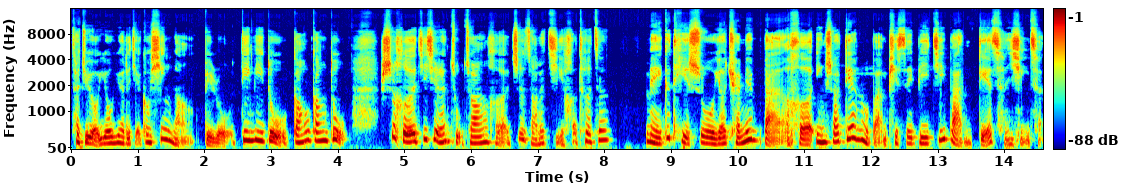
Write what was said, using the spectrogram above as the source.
它具有优越的结构性能，比如低密度、高刚度，适合机器人组装和制造的几何特征。每个体数由全面板和印刷电路板 （PCB） 基板叠层形成，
